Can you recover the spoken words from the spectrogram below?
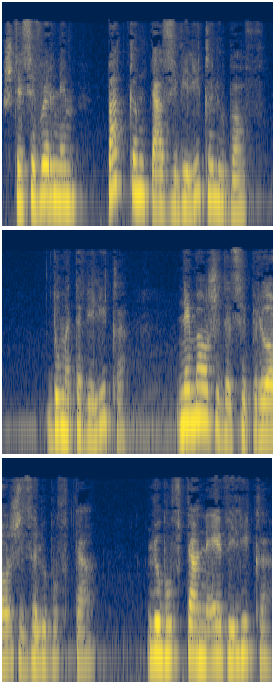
ще се върнем пак към тази велика любов. Думата велика не може да се приложи за любовта. Любовта не е велика.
